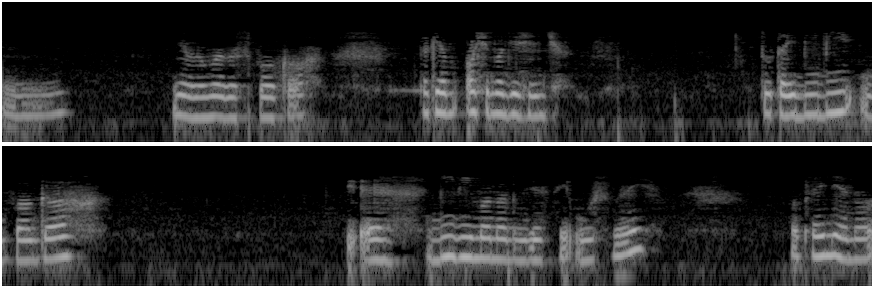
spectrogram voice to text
Mm. Nie no, mega spoko. Takie 8 na 10. Tutaj Bibi, uwaga. Bibi ma na 28. Okej, nie no.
